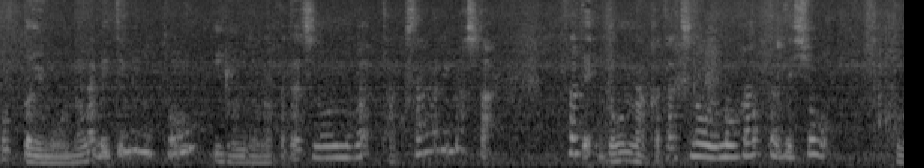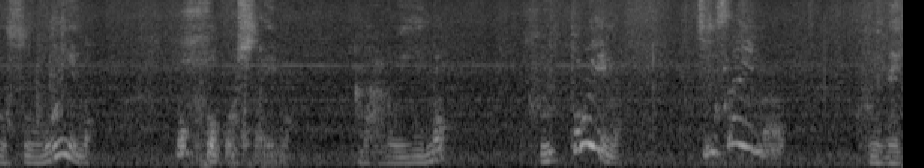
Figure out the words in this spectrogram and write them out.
掘った芋を並べてみるといろいろな形のお芋がたくさんありました。さてどんな形のお芋があったでしょう。細い芋ポコポコした芋丸い芋太い芋小さい芋くねくね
